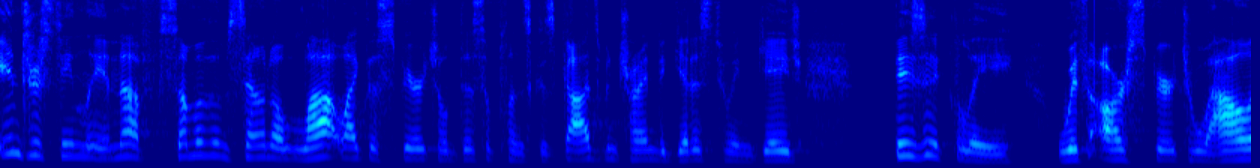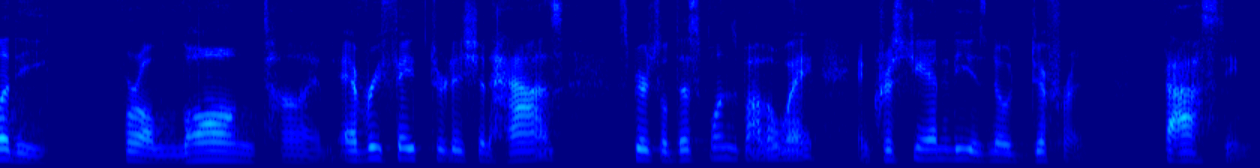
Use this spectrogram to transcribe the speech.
interestingly enough, some of them sound a lot like the spiritual disciplines because God's been trying to get us to engage physically with our spirituality for a long time. Every faith tradition has spiritual disciplines, by the way, and Christianity is no different fasting,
